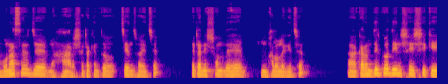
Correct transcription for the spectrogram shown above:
বোনাসের যে হার, সেটা কিন্তু চেঞ্জ হয়েছে। এটা নিঃসন্দেহে ভালো লেগেছে। কারণ দীর্ঘদিন সেই সিকি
